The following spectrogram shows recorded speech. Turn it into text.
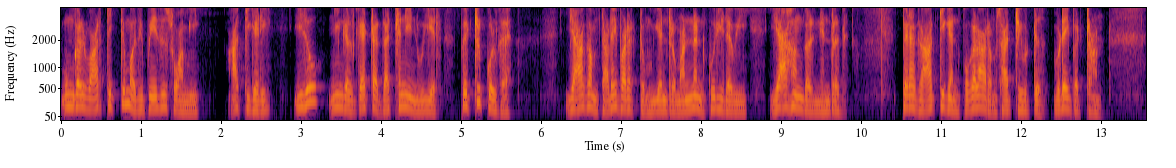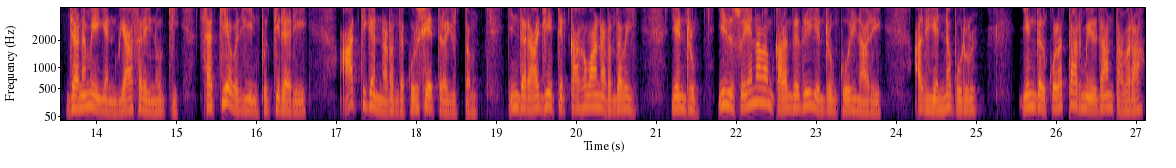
உங்கள் வார்த்தைக்கு மதிப்பேது சுவாமி? ஆத்திகரி இதோ நீங்கள் கேட்ட தட்சனின் உயிர் பெற்றுக்கொள்க. யாகம் தடைபடட்டும் என்று மன்னன் கூறிடவே யாகங்கள் நின்றது. பிறகு ஆத்திகன் புகழாரம் சாற்றிவிட்டு விடை பெற்றான். ஜனமேயன் வியாசரை நோக்கி சத்தியவதியின் புத்திரரே ஆத்திகன் நடந்த குருஷேத்திர யுத்தம் இந்த ராஜ்யத்திற்காகவா நடந்தவை? என்றும் இது சுயநலம் கலந்தது என்றும் கூறினாரே அது என்ன பொருள்? எங்கள் குலத்தார் மேல்தான் தவறா?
